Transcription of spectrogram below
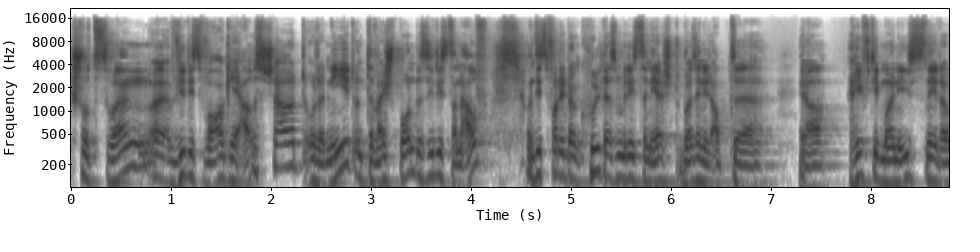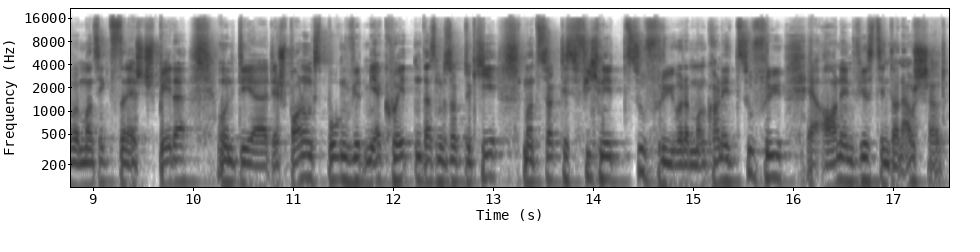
schon sagen, äh, wie das vage ausschaut oder nicht, und dabei sparen sie das dann auf. Und das fand ich dann cool, dass man das dann erst, weiß ich nicht, ab der ja, Hälfte meine ist es nicht, aber man sieht es dann erst später und der, der Spannungsbogen wird mehr gehalten, dass man sagt, okay, man sagt das Viech nicht zu früh oder man kann nicht zu früh erahnen, wie es denn dann ausschaut.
